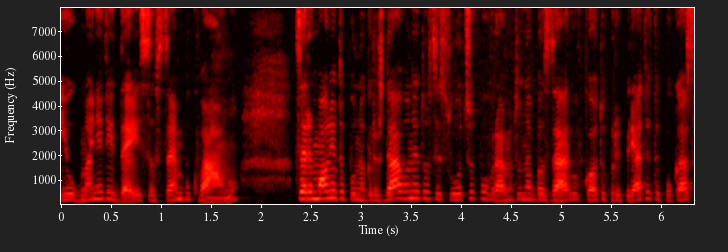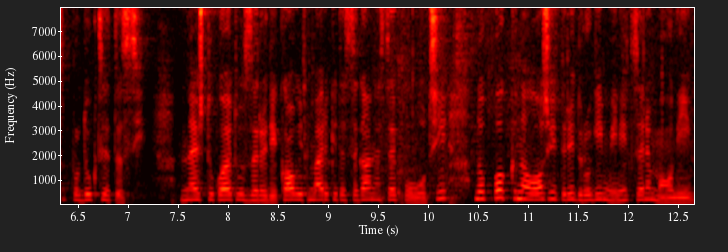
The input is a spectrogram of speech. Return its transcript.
и обменят идеи съвсем буквално. Церемонията по награждаването се случва по времето на базар, в който предприятията показват продукцията си. Нещо, което заради COVID мерките сега не се получи, но пък наложи три други мини церемонии.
